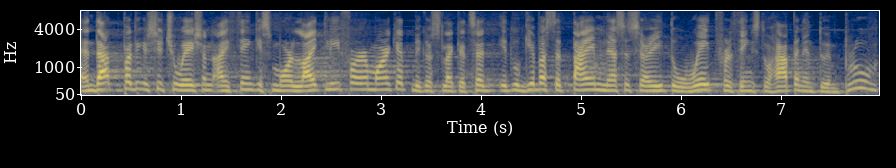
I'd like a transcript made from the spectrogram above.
And that particular situation, I think, is more likely for our market because, like I said, it will give us the time necessary to wait for things to happen and to improve.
